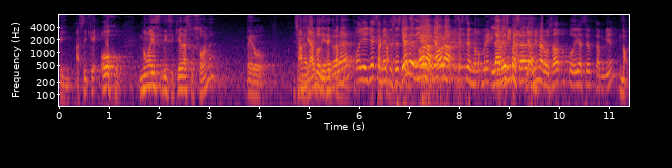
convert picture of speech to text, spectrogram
fin. Así que, ojo, no es ni siquiera su zona, pero ¿Están chambeando directamente. Oye, ya que metes este, Ya lo dije. ahora, Ahora- ahora, metes este nombre, La vez Yamina- pasada. Yamina Rosado podría ser también. No,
